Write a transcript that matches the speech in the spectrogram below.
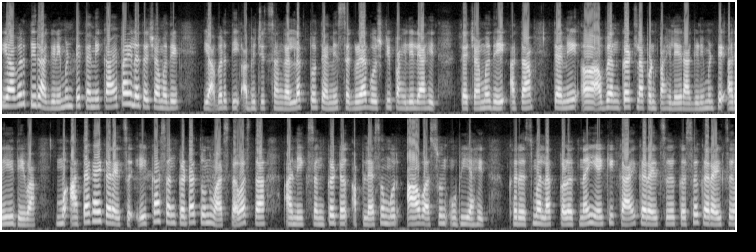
यावरती रागिणी म्हणते त्याने काय पाहिलं त्याच्यामध्ये? यावरती अभिजित सांगायला लागतो त्याने सगळ्या गोष्टी पाहिलेल्या आहेत. त्याच्यामध्ये आता त्याने व्यंकटला पण पाहिले. रागिणी म्हणते अरे देवा मग आता काय करायचं? एका संकटातून वाचता वाचता अनेक संकट आपल्यासमोर आ वासून उभी आहेत. खरंच मला कळत नाही आहे की काय करायचं कसं करायचं?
